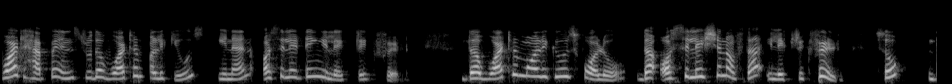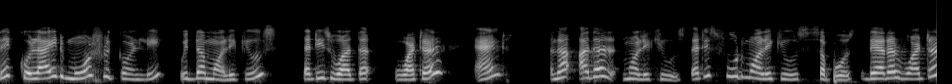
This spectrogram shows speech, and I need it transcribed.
what happens to the water molecules in an oscillating electric field? The water molecules follow the oscillation of the electric field. So they collide more frequently with the molecules that is water, water and the other molecules that is food molecules suppose there are water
